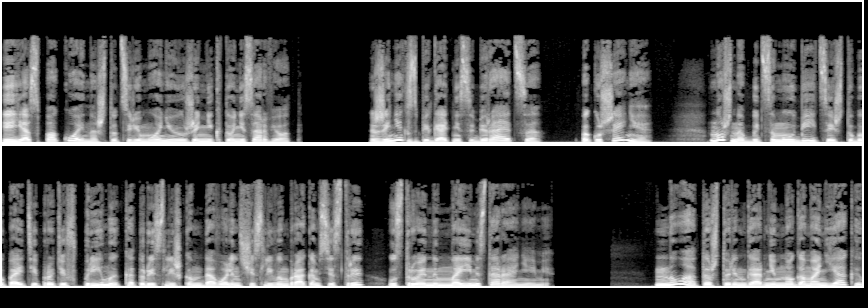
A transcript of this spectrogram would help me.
и я спокойна, что церемонию уже никто не сорвет. Жених сбегать не собирается. Покушение? Нужно быть самоубийцей, чтобы пойти против Примы, который слишком доволен счастливым браком сестры, устроенным моими стараниями. Ну, а то, что Рингар немного маньяк, и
